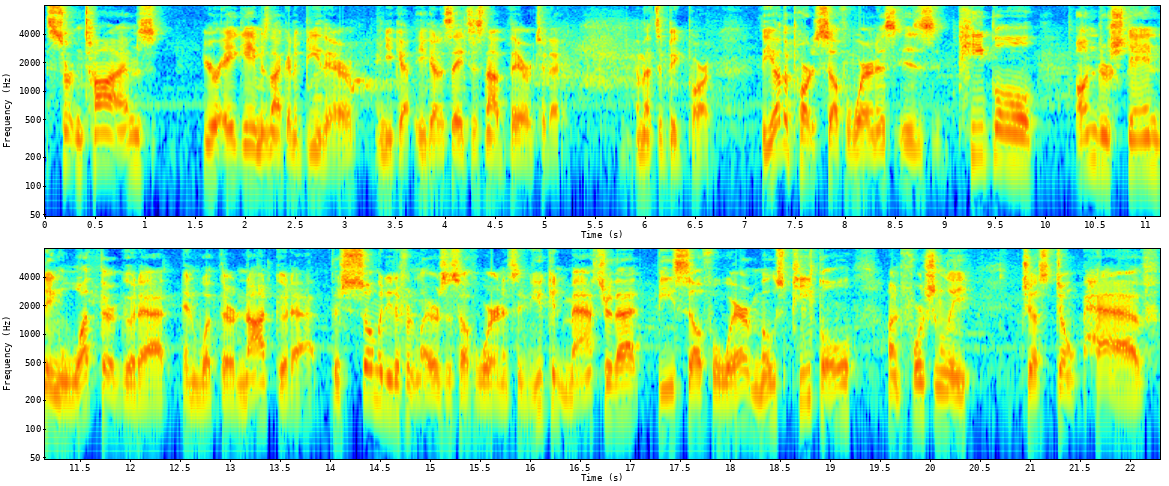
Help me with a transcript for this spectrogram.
certain times your a game is not going to be there and you got you got to say it's just not there today. And that's a big part. The other part of self-awareness is people understanding what they're good at and what they're not good at. There's so many different layers of self awareness. If you can master that, be self aware, most people, unfortunately, just don't have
